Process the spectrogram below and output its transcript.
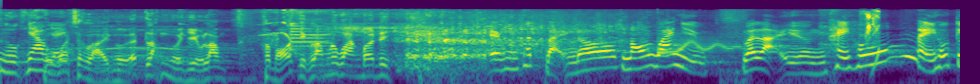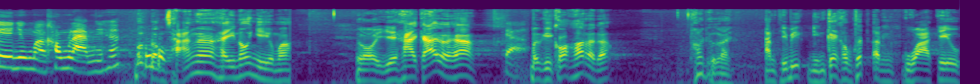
ngược nhau Ngược vậy? qua sát lại người ít lông người nhiều lông. Thôi bỏ chuyện lông nó qua bên đi em không thích bạn đó nói quá nhiều với lại ừ, hay hứa này hứa kia nhưng mà không làm gì hết. Bất Cuối động cùng- sản á, hay nói nhiều mà. Rồi về hai cái rồi ha. Dạ. Bên kia có hết rồi đó. Thôi được rồi anh chỉ biết những cái không thích anh qua kêu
